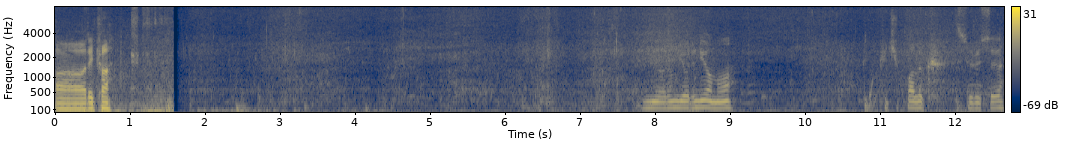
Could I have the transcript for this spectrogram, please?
Harika. Bilmiyorum görünüyor mu? Küçük balık sürüsü.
